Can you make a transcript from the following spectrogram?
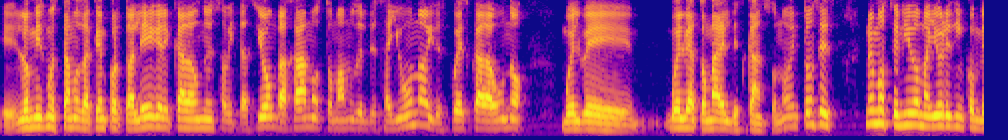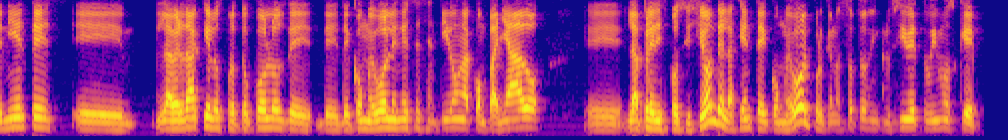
Eh, lo mismo estamos acá en Porto Alegre, cada uno en su habitación, bajamos, tomamos el desayuno y después cada uno vuelve, vuelve a tomar el descanso, ¿no? Entonces, no hemos tenido mayores inconvenientes. Eh, la verdad que los protocolos de, de, Comebol en ese sentido han acompañado eh, la predisposición de la gente de Comebol, porque nosotros inclusive tuvimos que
